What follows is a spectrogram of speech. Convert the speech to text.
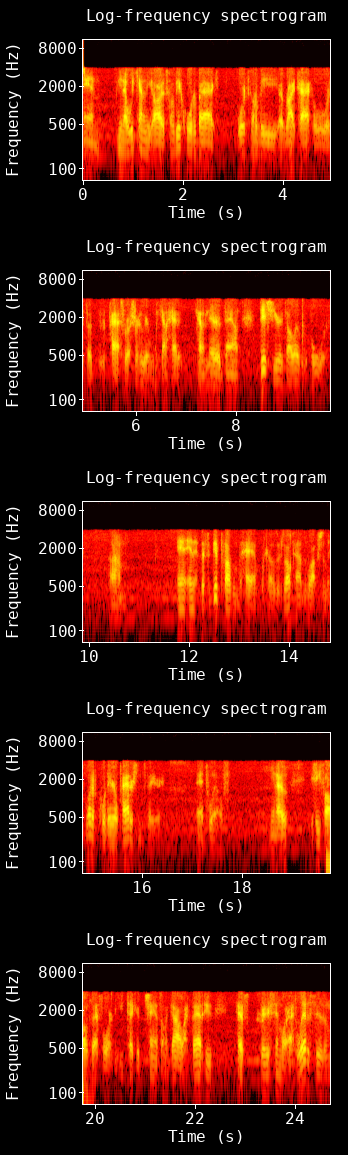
and you know, we kind of knew, all right, it's going to be a quarterback, or it's going to be a right tackle, or it's a, a pass rusher, whoever. We kind of had it kind of narrowed down. This year, it's all over the board. Um, and, and that's a good problem to have because there's all kinds of options. I mean, what if Cordarrelle Patterson's there at 12? You know, if he falls that far, you take a chance on a guy like that who has very similar athleticism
